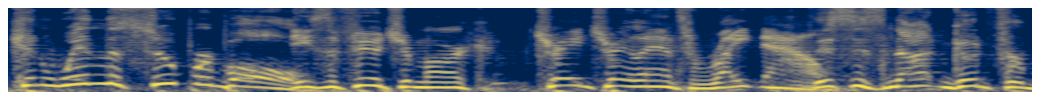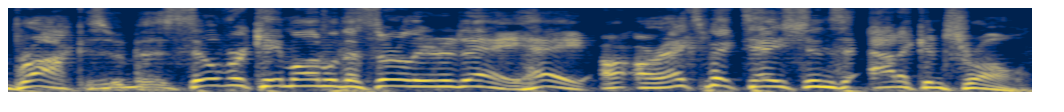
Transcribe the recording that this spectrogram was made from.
can win the Super Bowl. He's the future, Mark. Trade Trey Lance right now. This is not good for Brock. Silver came on with us earlier today. Hey, are, are expectations out of control?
